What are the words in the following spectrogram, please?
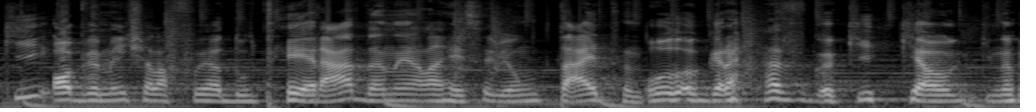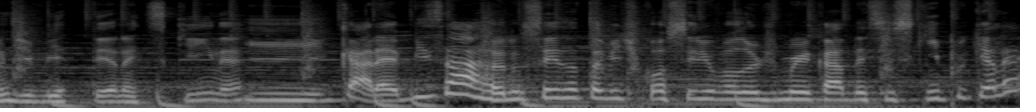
que, obviamente, ela foi adulterada, né? Ela recebeu um Titan holográfico aqui, que é algo que não devia ter na skin, né? E, cara, é bizarro. Eu não sei exatamente qual seria o valor de mercado dessa skin, porque ela é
